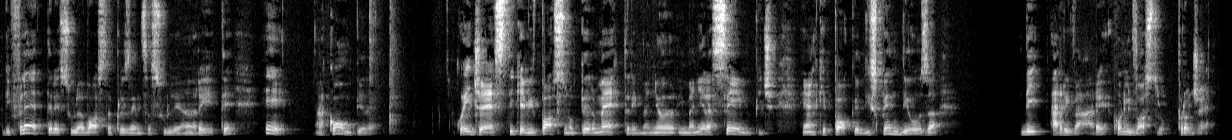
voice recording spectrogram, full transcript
riflettere sulla vostra presenza sulla rete e a compiere quei gesti che vi possono permettere in, maniera, in maniera semplice e anche poco dispendiosa di arrivare con il vostro progetto.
